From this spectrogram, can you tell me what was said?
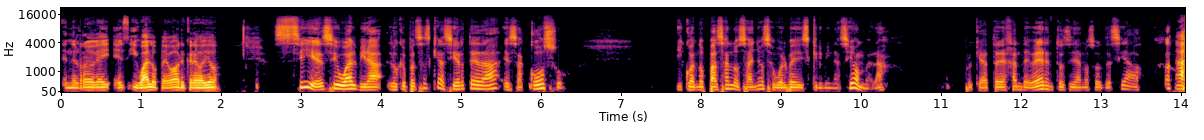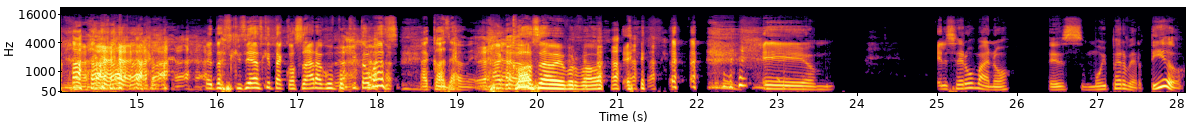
en el rollo gay. Es igual o peor, creo yo. Sí, es igual. Mira, lo que pasa es que a cierta edad es acoso. Y cuando pasan los años se vuelve discriminación, ¿verdad? Porque ya te dejan de ver, entonces ya no sos deseado. Entonces quisieras que te acosaran un poquito más. Acósame. Acósame, por favor. Eh, el ser humano es muy pervertido.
